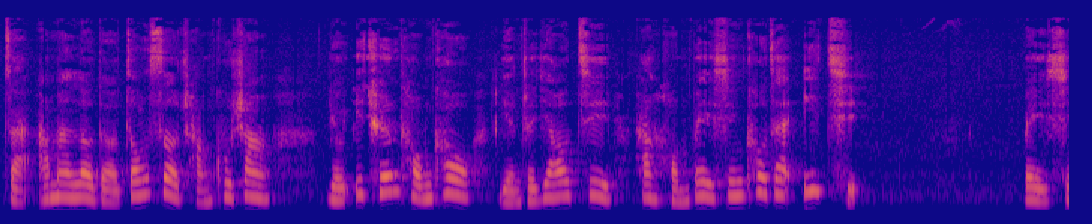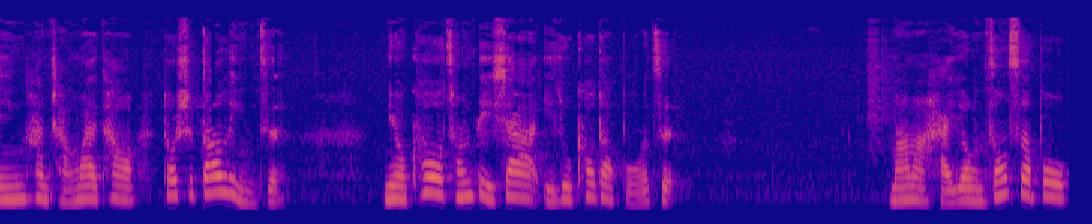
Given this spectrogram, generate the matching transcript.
在阿曼乐的棕色长裤上，有一圈铜扣，沿着腰际和红背心扣在一起。背心和长外套都是高领子，纽扣从底下一路扣到脖子。妈妈还用棕色布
